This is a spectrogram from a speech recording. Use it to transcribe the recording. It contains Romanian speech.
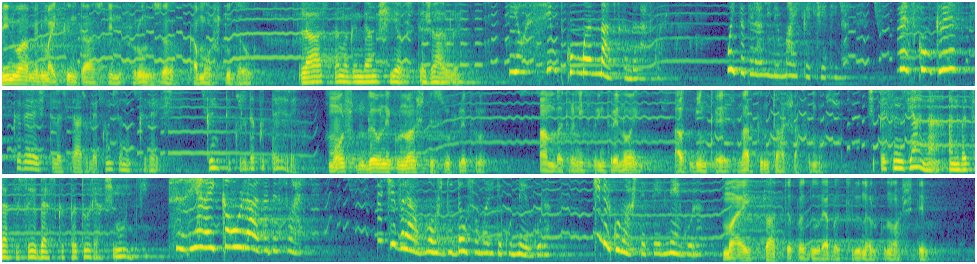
Puțini oameni mai cântă azi din frunză ca moș Dudău. La asta mă gândeam și eu, stejarule. Eu simt cum mă înalț când îl ascult. Uită-te la mine, maică cetină. Vezi cum cresc? Crește, lăstarule, cum să nu crești? Cântecul de putere. Moș Dudău ne cunoaște sufletul. Am bătrânit printre noi, altminte n-ar cânta așa frumos. Și pe Sânziana a învățat-o să iubească pădurea și munții. Sânziana e ca o rază de soare. De ce vrea moș Dudău să o mărite cu negură? Cine îl cunoaște pe negură? Mai toată pădurea bătrână îl cunoaște.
